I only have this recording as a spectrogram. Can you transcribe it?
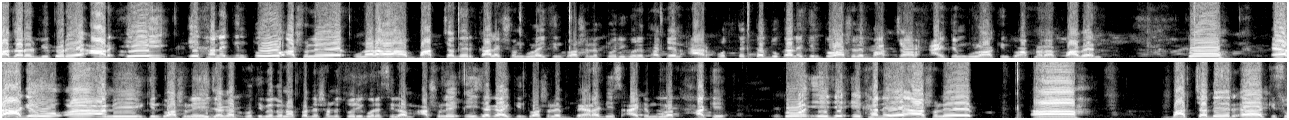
বাজারের ভিতরে। আর এই, এখানে কিন্তু আসলে ওনারা বাচ্চাদের কালেকশন গুলাই কিন্তু আসলে তৈরি করে থাকেন। আর প্রত্যেকটা দোকানে কিন্তু আসলে বাচ্চার আইটেমগুলা কিন্তু আপনারা পাবেন। তো এর আগেও আমি কিন্তু আসলে এই জায়গার প্রতিবেদন আপনাদের সামনে তৈরি করেছিলাম। আসলে এই জায়গায় কিন্তু আসলে ভ্যারাইটিস আইটেমগুলা থাকে। তো এই যে এখানে আসলে আহ বাচ্চাদের কিছু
